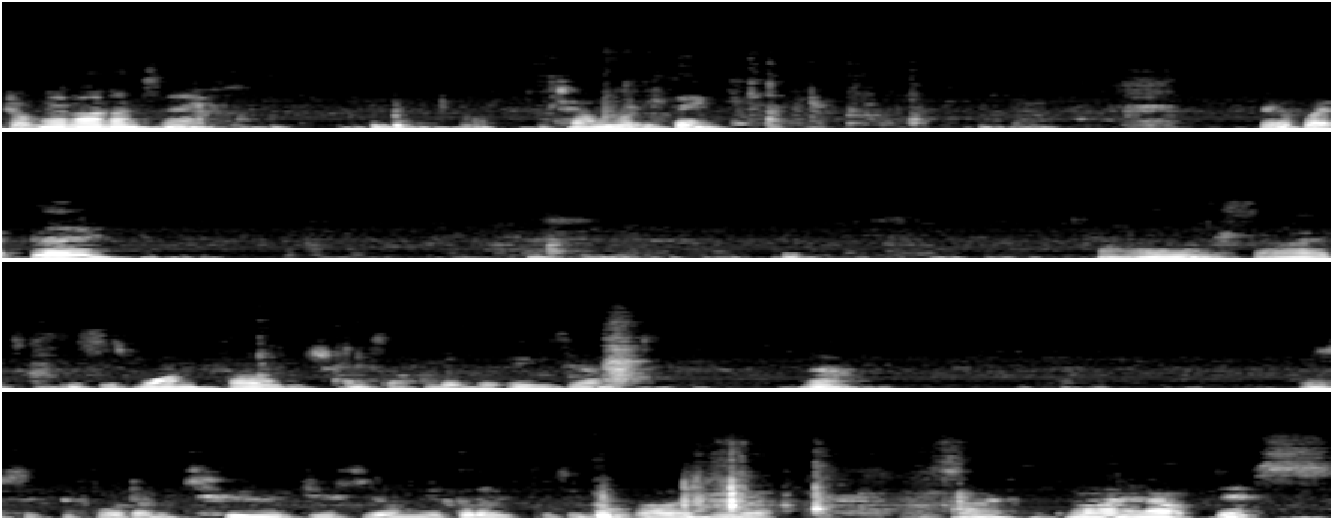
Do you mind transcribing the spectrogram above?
Drop me a line underneath. Tell me what you think. Bit of wet glue. On all the sides. This is one fold which makes life a little bit easier. Now, as I said before, don't be too juicy on your glue because it will go everywhere. So, lining up this.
